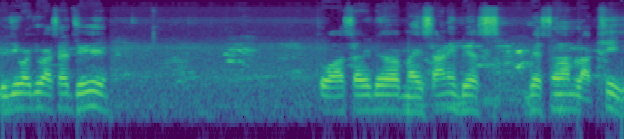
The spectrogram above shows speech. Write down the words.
બીજી બાજુ આ સાઈડ જોઈએ? તો આ સાઈડ મહેસાણી ભેંસ, ભેંસનું નામ લાખી.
